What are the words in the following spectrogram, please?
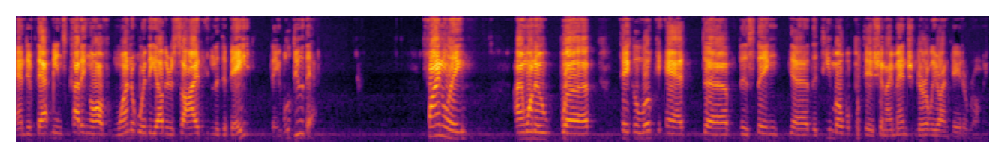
And if that means cutting off one or the other side in the debate, they will do that. Finally, I want to uh, take a look at uh, this thing, uh, the T-Mobile petition I mentioned earlier on data roaming.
